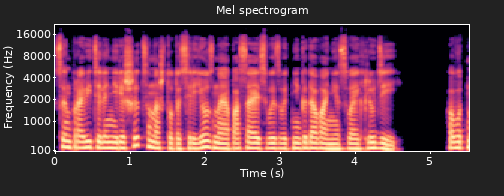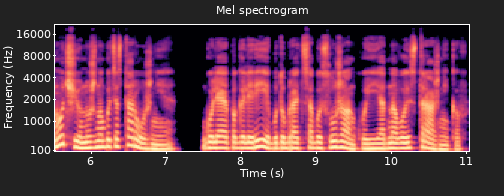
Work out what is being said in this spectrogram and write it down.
Сын правителя не решится на что-то серьезное, опасаясь вызвать негодование своих людей. А вот ночью нужно быть осторожнее. Гуляя по галерее, буду брать с собой служанку и одного из стражников.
